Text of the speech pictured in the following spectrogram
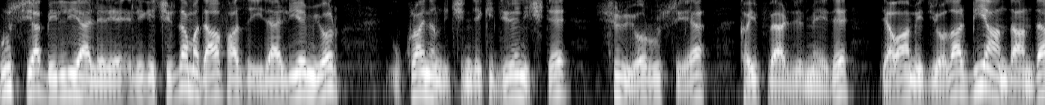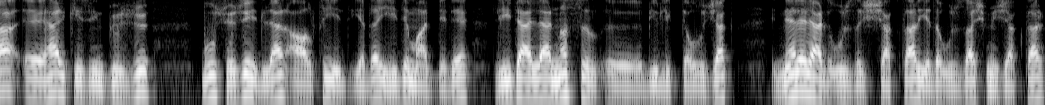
Rusya belli yerleri ele geçirdi ama daha fazla ilerleyemiyor. Ukrayna'nın içindeki direniş de sürüyor. Rusya'ya kayıp verdirmeye de devam ediyorlar. Bir yandan da e, herkesin gözü bu sözü edilen 6 ya da 7 maddede liderler nasıl e, birlikte olacak, nerelerde uzlaşacaklar ya da uzlaşmayacaklar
